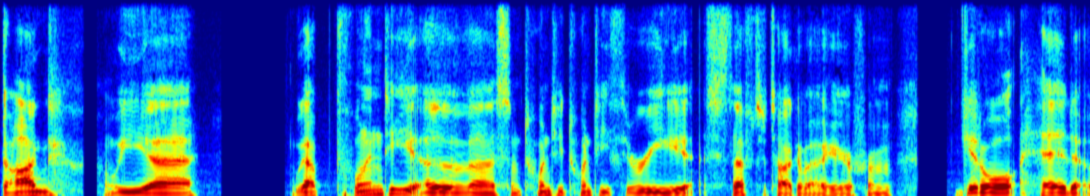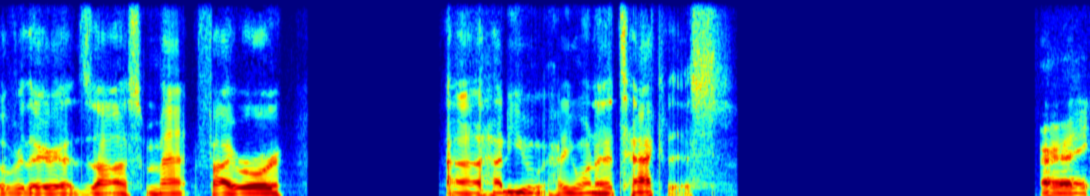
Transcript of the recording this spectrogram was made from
dogged, we uh we got plenty of uh some 2023 stuff to talk about here from good old head over there at Zos, Matt Firor. Uh, how do you how do you want to attack this? All right.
